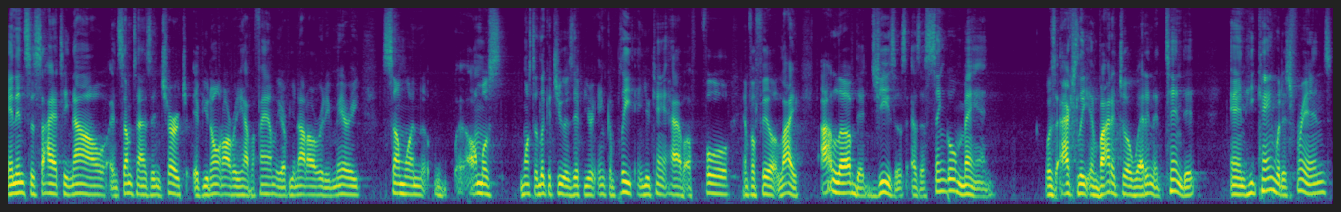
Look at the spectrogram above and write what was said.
And in society now, and sometimes in church, if you don't already have a family or if you're not already married, someone almost wants to look at you as if you're incomplete and you can't have a full and fulfilled life. I love that Jesus, as a single man, was actually invited to a wedding, attended, and he came with his friends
